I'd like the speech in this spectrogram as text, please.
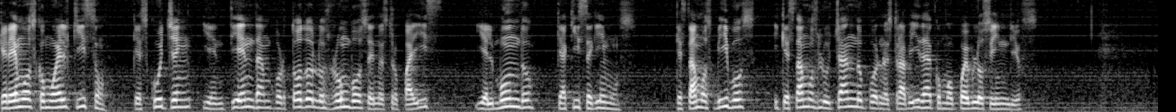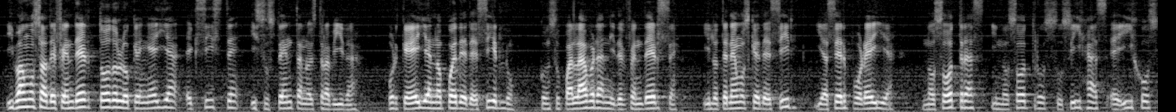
Queremos como Él quiso, que escuchen y entiendan por todos los rumbos de nuestro país y el mundo que aquí seguimos, que estamos vivos y que estamos luchando por nuestra vida como pueblos indios. Y vamos a defender todo lo que en ella existe y sustenta nuestra vida, porque ella no puede decirlo con su palabra ni defenderse, y lo tenemos que decir y hacer por ella, nosotras y nosotros, sus hijas e hijos,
